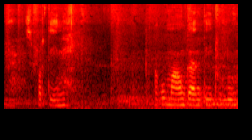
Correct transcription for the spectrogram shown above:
Nah, seperti ini. Aku mau ganti dulu.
